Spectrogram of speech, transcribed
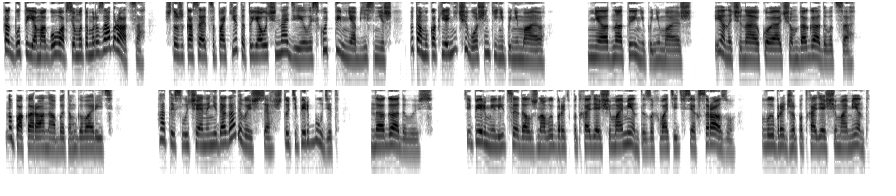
Как будто я могу во всем этом разобраться», что же касается пакета, то я очень надеялась, хоть ты мне объяснишь, потому как я ничегошеньки не понимаю». «Ни одна ты не понимаешь. Я начинаю кое о чем догадываться, но пока рано об этом говорить». «А ты случайно не догадываешься, что теперь будет?» «Догадываюсь. Теперь милиция должна выбрать подходящий момент и захватить всех сразу. Выбрать же подходящий момент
